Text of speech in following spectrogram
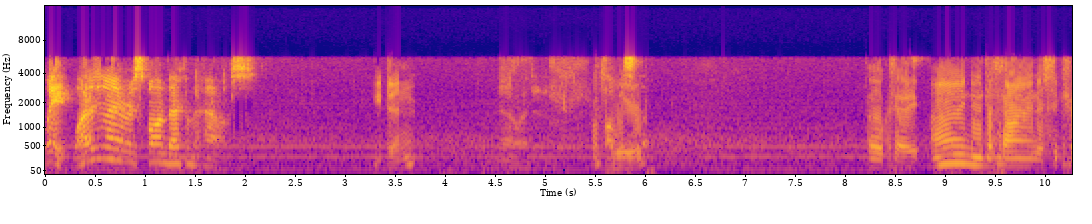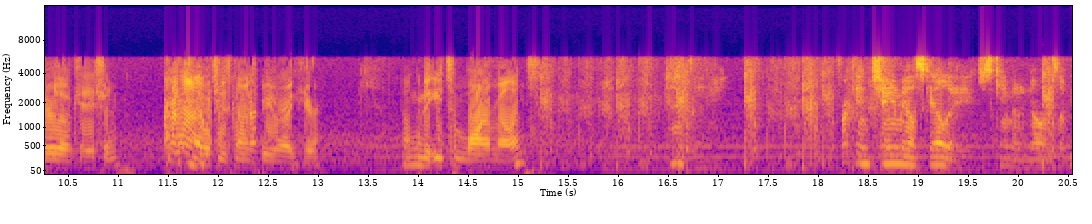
Wait, why didn't I respawn back in the house? you didn't? No, I didn't. That's weird. Okay, I need to find a secure location, which is going to be right here. I'm gonna eat some watermelons. God dang it. Freaking chainmail Skelly just came out of nowhere. Was like!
